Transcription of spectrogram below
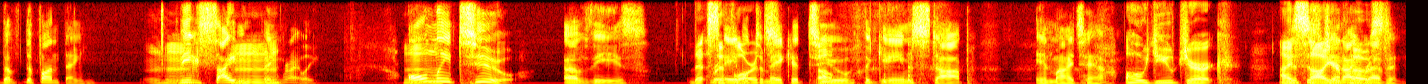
the the fun thing, the exciting Mhm. thing, Riley. Mhm. Only two of these That were able Lords. to make it to Oh. the GameStop in my town. Oh, you jerk! I This is saw your Jedi post. Revan.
